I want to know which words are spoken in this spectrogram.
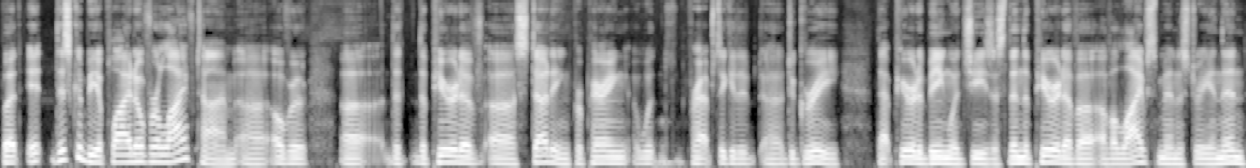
But it this could be applied over a lifetime, uh, over uh, the the period of uh, studying, preparing, with, perhaps to get a, a degree. That period of being with Jesus, then the period of a of a life's ministry, and then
